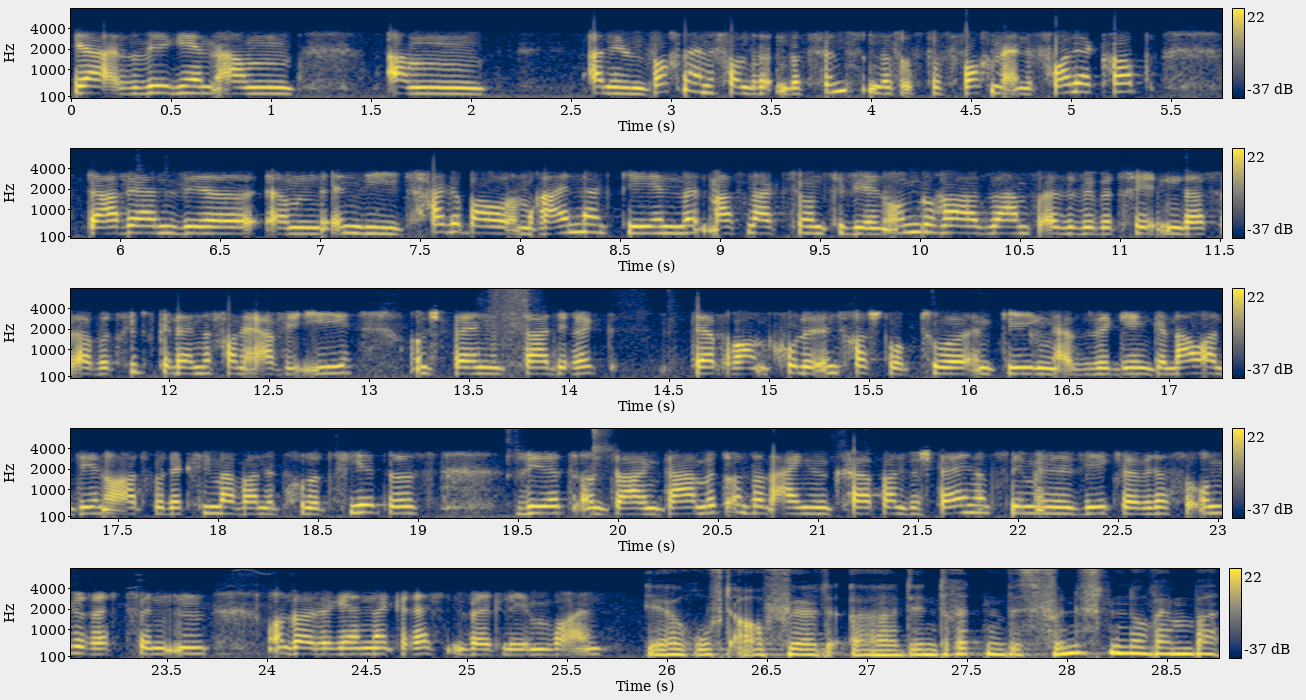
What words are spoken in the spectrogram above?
Ja, also wir gehen am, am an diesem Wochenende vom 3. bis 5., das ist das Wochenende vor der COP, da werden wir ähm, in die Tagebaue im Rheinland gehen mit Massenaktionen zivilen Ungehorsams. Also wir betreten das äh, Betriebsgelände von RWE und stellen uns da direkt der Braunkohleinfrastruktur entgegen. Also wir gehen genau an den Ort, wo der Klimawandel produziert ist, wird und sagen da mit unseren eigenen Körpern, wir stellen uns dem in den Weg, weil wir das so ungerecht finden und weil wir gerne in einer gerechten Welt leben wollen. Ihr ruft auf für äh, den 3. bis 5. November.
